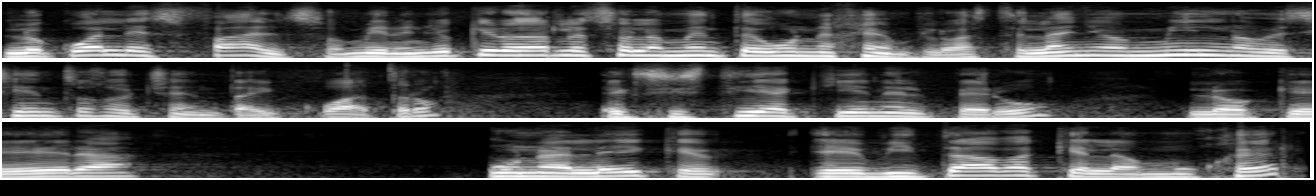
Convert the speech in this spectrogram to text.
lo cual es falso. Miren, yo quiero darles solamente un ejemplo. Hasta el año 1984 existía aquí en el Perú lo que era una ley que evitaba que la mujer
